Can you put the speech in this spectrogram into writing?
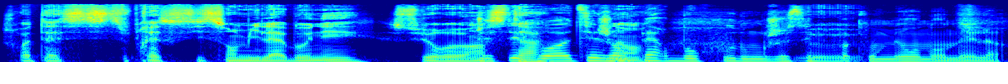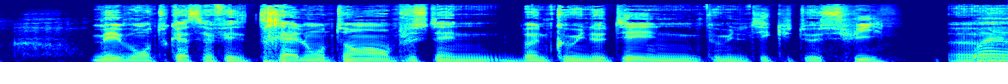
Je crois que tu as presque 600 000 abonnés sur euh, Je sais Insta. pas, tu sais, j'en perds beaucoup, donc je sais pas Euh, combien on en est là. Mais bon, en tout cas, ça fait très longtemps. En plus, tu as une bonne communauté, une communauté qui te suit. euh, Ouais,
